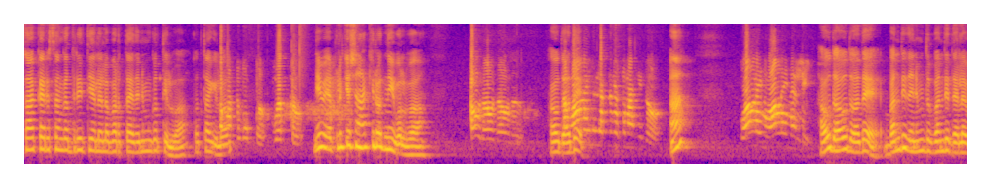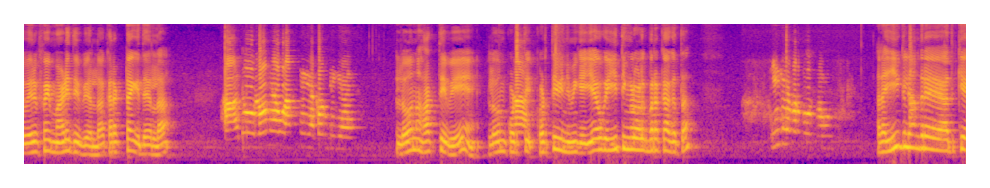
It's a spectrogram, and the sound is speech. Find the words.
ಸಹಕಾರಿ ಸಂಘದ ರೀತಿಯಲ್ಲೆಲ್ಲ ಬರ್ತಾ ಇದೆ. ನಿಮ್ಗೆ ಗೊತ್ತಿಲ್ವಾ? ಗೊತ್ತಾಗಿಲ್ವಾ? ಗೊತ್ತು ಗೊತ್ತು ಗೊತ್ತು. ನೀವು ಅಪ್ಲಿಕೇಶನ್ ಹಾಕಿರೋದು ನೀವಲ್ವಾ? ಹೌದು ಅದೇ. ಹೌದು ಹೌದು ಅದೇ. ಬಂದಿದೆ ನಿಮ್ದು ಬಂದಿದೆ ಎಲ್ಲ ವೆರಿಫೈ ಮಾಡಿದೀವಿ ಎಲ್ಲ ಕರೆಕ್ಟ್ ಆಗಿದೆ ಎಲ್ಲ. ಲೋನ್ ಹಾಕ್ತೀವಿ. ಲೋನ್ ಕೊಡ್ತೀವಿ ಕೊಡ್ತೀವಿ ನಿಮಗೆ. ಯಾವಾಗ ಈ ತಿಂಗಳೊಳಗೆ ಬರಕ್ಕಾಗತ್ತಾ? ಅಲ್ಲ ಈಗಲೇ ಅಂದ್ರೆ ಅದಕ್ಕೆ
